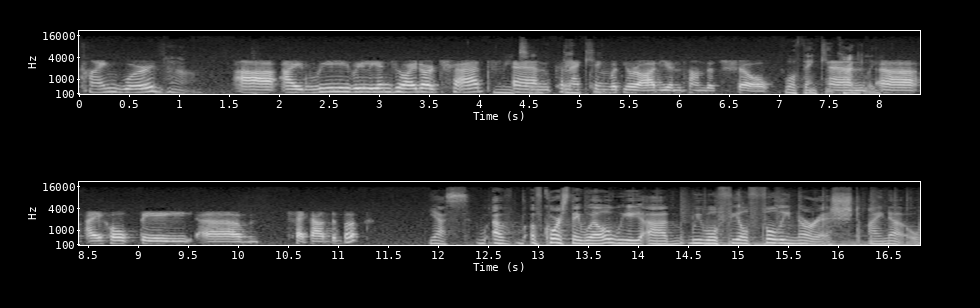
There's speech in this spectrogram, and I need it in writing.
kind words. Uh, I really, really enjoyed our chat and connecting you. with your audience on this show. Well, thank you and kindly. uh, I hope they um, check out the book. Yes, of, of course they will. We um, we will feel fully nourished. I know,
